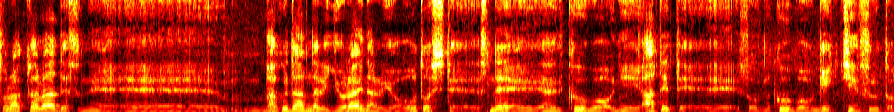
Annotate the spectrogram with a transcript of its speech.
空からですね、えー、爆弾なり魚雷なりを落としてですね、空母に当てて、その空母を撃沈すると。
